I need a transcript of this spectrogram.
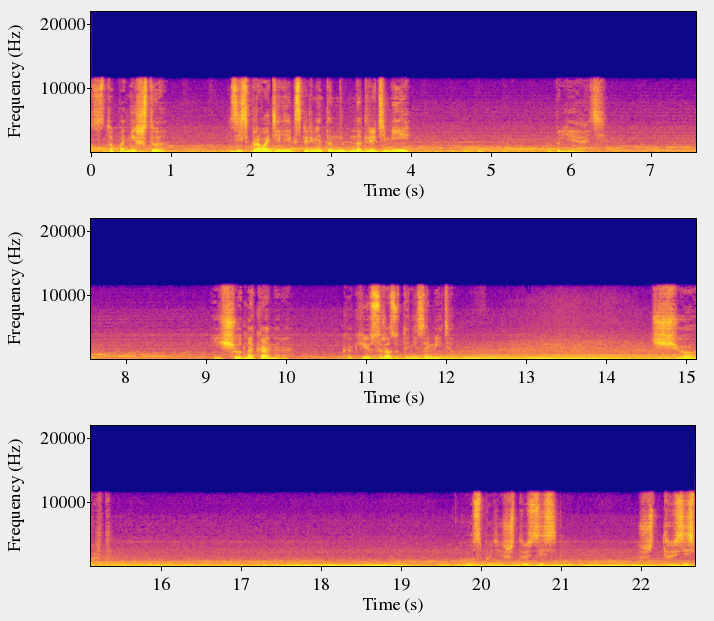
Стоп, они что, здесь проводили эксперименты над людьми? Еще одна камера. Как ее сразу-то не заметил. Черт. Господи, что здесь... Что здесь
